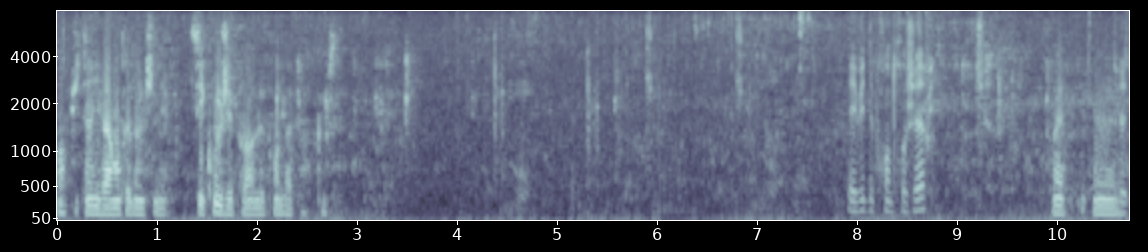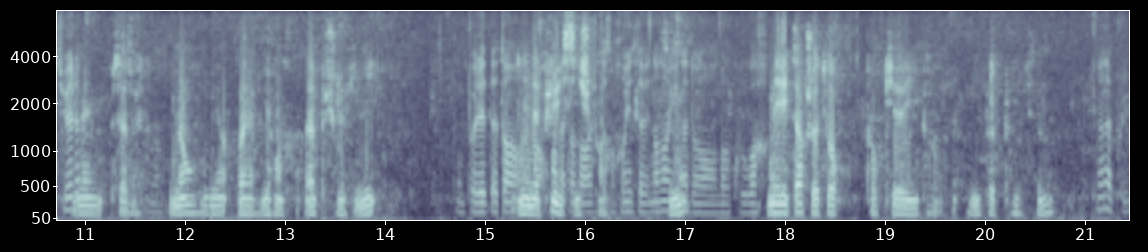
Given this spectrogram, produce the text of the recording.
oh putain, il va rentrer dans le tunnel. C'est cool, je vais pouvoir le prendre à part comme ça. Évite de prendre trop cher. Ouais, euh, Tu l'as tué, là? même, ça va. Non, bien, voilà, il rentre. Hop, je le finis. On peut aller. Attends, Il y en a plus attends, ici, attends, je crois. premier, Non, non, il y en a dans, dans le couloir. Mets les torches autour pour qu'il il pop plus, Il y en a plus.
